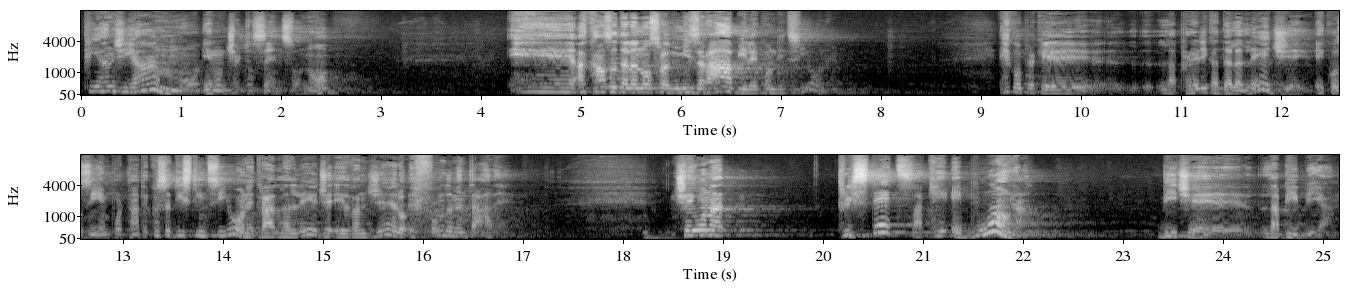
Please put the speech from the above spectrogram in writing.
piangiamo in un certo senso, no? E a causa della nostra miserabile condizione. Ecco perché la predica della legge è così importante. Questa distinzione tra la legge e il Vangelo è fondamentale. C'è una tristezza che è buona, dice la Bibbia.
